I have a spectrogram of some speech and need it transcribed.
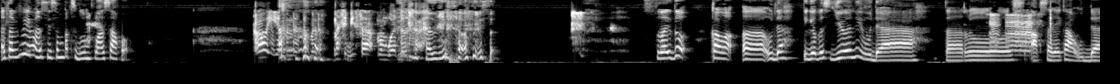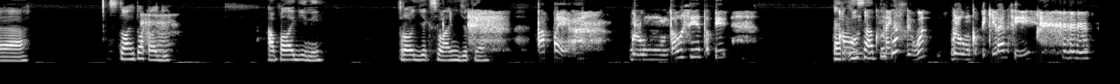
Eh, tapi masih sempat sebelum puasa kok. Oh iya benar-benar masih bisa membuat dosa. Masih bisa, masih bisa. Setelah itu kalau eh, udah 13 Juni nih udah. Terus Aksadeka udah. Setelah itu apa lagi? Apa lagi nih? Project selanjutnya. Apa ya? Belum tahu sih tapi RI kalau untuk 1 kah? next debut belum kepikiran sih.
